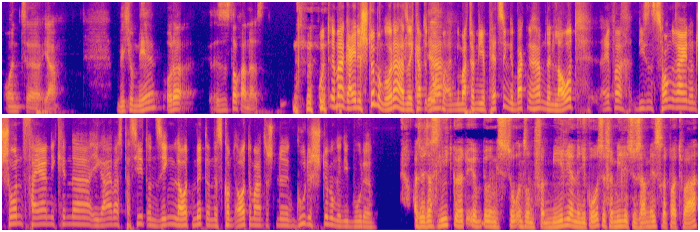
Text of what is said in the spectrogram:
Und äh, ja, Milch und Mehl, oder ist es doch anders? Und immer geile Stimmung, oder? Also ich habe das Ja. auch mal angemacht, wenn wir Plätzchen gebacken haben, dann laut einfach diesen Song rein und schon feiern die Kinder, egal was passiert, und singen laut mit und es kommt automatisch eine gute Stimmung in die Bude. Also das Lied gehört übrigens zu unseren Familien, wenn die große Familie zusammen ist, Repertoire,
